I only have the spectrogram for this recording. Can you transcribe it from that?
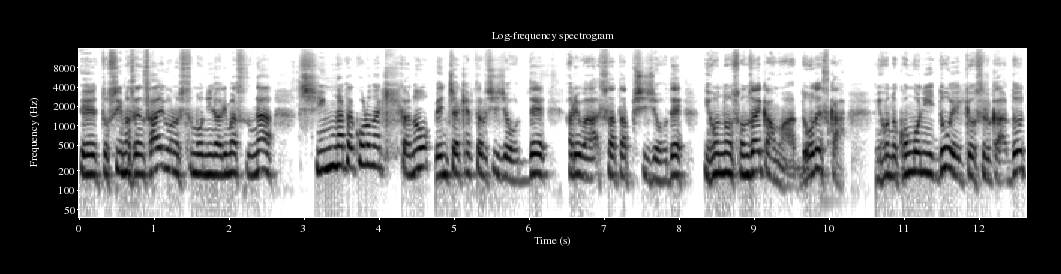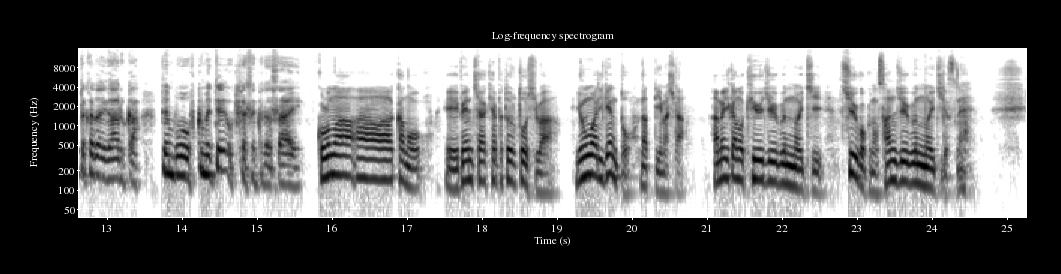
えー、とすいません最後の質問になりますが新型コロナ危機下のベンチャーキャピタル市場であるいはスタートアップ市場で日本の存在感はどうですか？日本の今後にどう影響するかどういった課題があるか展望を含めてお聞かせください。コロナ禍のベンチャーキャピタル投資は4割減となっていました。アメリカの90分の1、中国の30分の1ですね。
